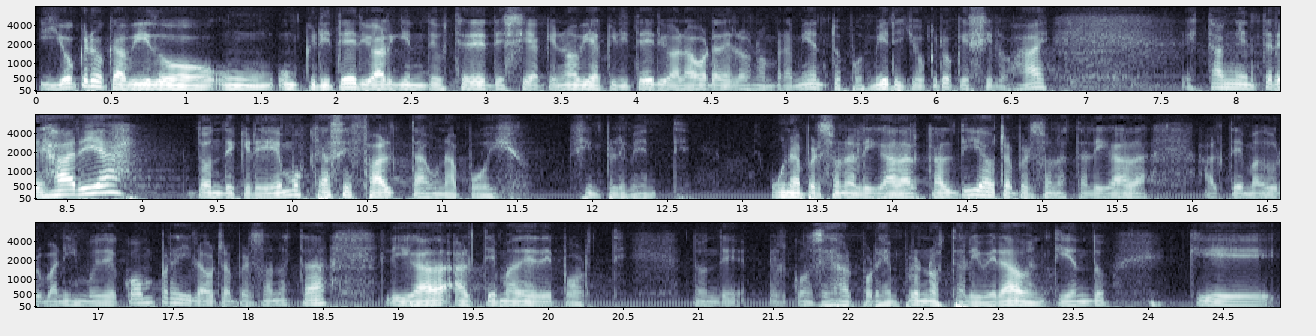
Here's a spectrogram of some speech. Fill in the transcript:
y yo creo que ha habido un, criterio. Alguien de ustedes decía que no había criterio a la hora de los nombramientos. Pues mire, yo creo que sí los hay. Están en tres áreas donde creemos que hace falta un apoyo, simplemente. Una persona ligada a alcaldía, otra persona está ligada al tema de urbanismo y de compras y la otra persona está ligada al tema de deporte, donde el concejal, por ejemplo, no está liberado. Entiendo que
